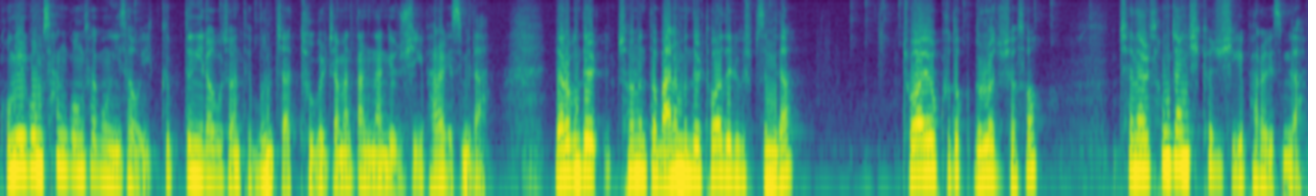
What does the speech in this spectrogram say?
010-3040-2452 급등이라고 저한테 문자 두 글자만 딱 남겨주시기 바라겠습니다. 여러분들 저는 더 많은 분들 도와드리고 싶습니다. 좋아요, 구독 눌러주셔서 채널 성장시켜 주시기 바라겠습니다.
